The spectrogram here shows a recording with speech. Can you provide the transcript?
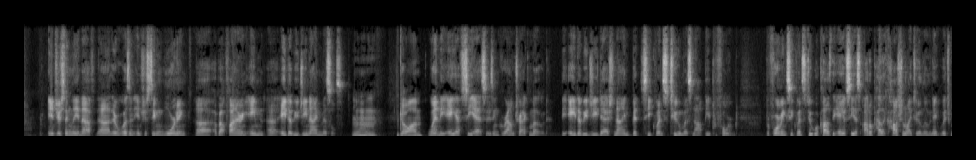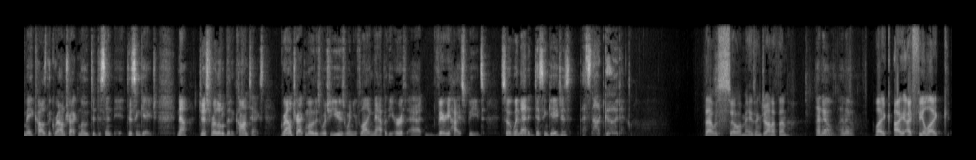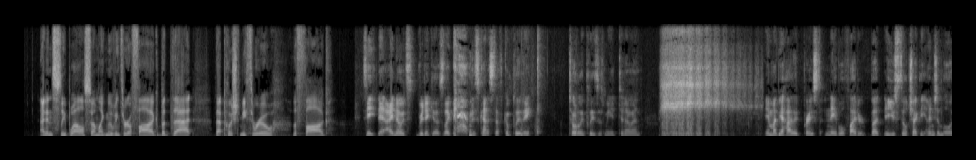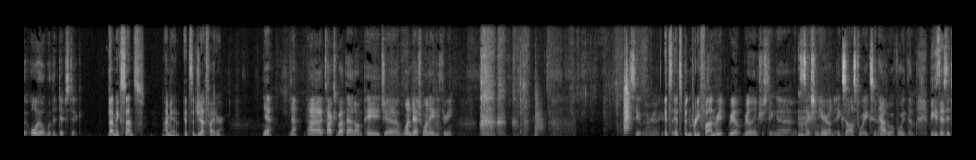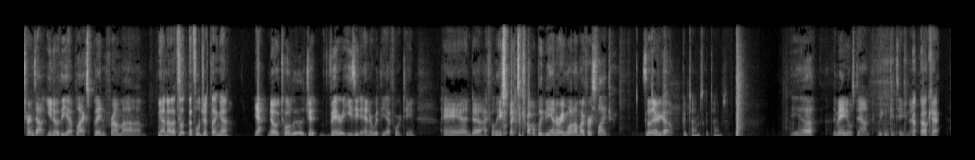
Interestingly enough, uh, there was an interesting warning uh, about firing AIM, uh, AWG-9 missiles. Go on. When the AFCS is in ground track mode, the AWG 9 bit sequence 2 must not be performed. Performing sequence 2 will cause the AFCS autopilot caution light to illuminate, which may cause the ground track mode to disen- disengage. Now, just for a little bit of context, ground track mode is what you use when you're flying nap of the Earth at very high speeds. So when that disengages, that's not good. That was so amazing, Jonathan. I know, I know. Like I, I feel like I didn't sleep well, so I'm like moving through a fog, but that that pushed me through the fog. See, I know it's ridiculous. Like this kind of stuff completely, totally pleases me to no end. It might be a highly praised naval fighter, but you still check the engine oil with a dipstick. That makes sense. I mean, it's a jet fighter. Yeah, yeah. Uh, talks about that on page uh, one one eighty three. See what we're here. It's it's been pretty fun. Re- real, real interesting uh, section here on exhaust wakes and how to avoid them. Because as it turns out, you know the uh, black spin from. Um, Yeah, no, that's a that's a legit thing. Yeah. Yeah, no, totally legit. Very easy to enter with the F 14. And uh, I fully expect to probably be entering one on my first flight. So there you go. Good times. Good times. The, uh, the manual's down. We can continue now. Okay.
